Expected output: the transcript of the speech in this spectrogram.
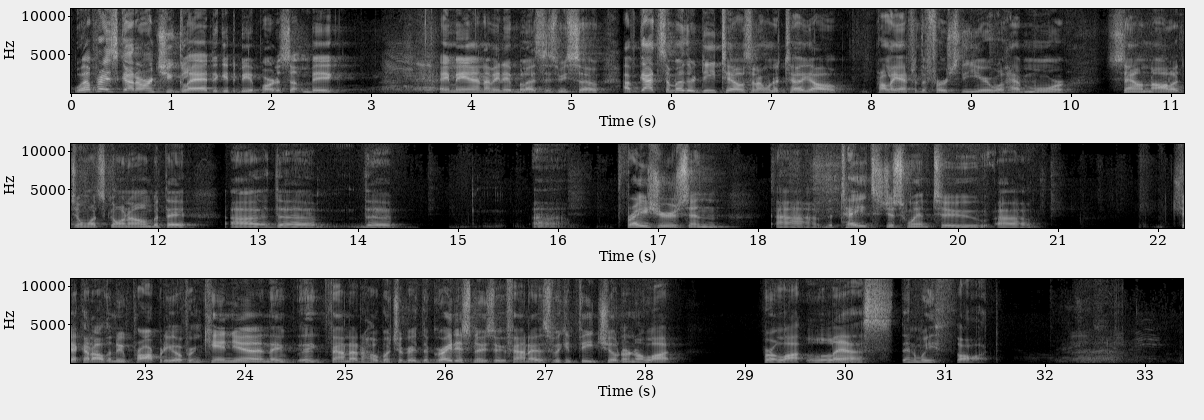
Well, praise God. Aren't you glad to get to be a part of something big? Amen. I mean, it blesses me so. I've got some other details that I want to tell y'all. Probably after the first of the year, we'll have more sound knowledge on what's going on. But the uh, the the uh, Frasers and uh, the Tates just went to uh, check out all the new property over in Kenya, and they, they found out a whole bunch of great. The greatest news that we found out is we can feed children a lot for a lot less than we thought.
